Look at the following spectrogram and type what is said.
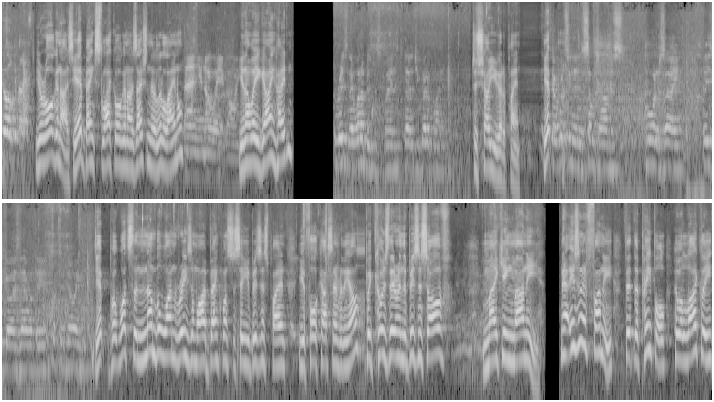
You're organised. You're organised, yeah? Banks like organisation, they're a little anal. Man, you know where you're going. You know where you're going, Hayden? The reason they want a business plan is that you've got a plan to show you got a plan. Yep. So what's in it is sometimes poor to say these guys know what they're what they're doing. Yep. But what's the number one reason why a bank wants to see your business plan, your forecast, and everything else? Because they're in the business of making money. Now, isn't it funny that the people who are likely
